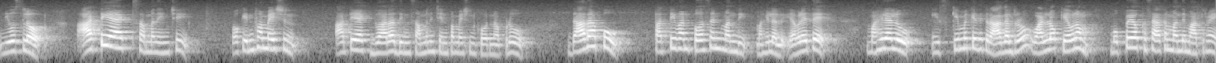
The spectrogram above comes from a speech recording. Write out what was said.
న్యూస్లో ఆర్టీ యాక్ట్ సంబంధించి ఒక ఇన్ఫర్మేషన్ ఆర్టీ యాక్ట్ ద్వారా దీనికి సంబంధించి ఇన్ఫర్మేషన్ కోరినప్పుడు దాదాపు థర్టీ వన్ పర్సెంట్ మంది మహిళలు ఎవరైతే మహిళలు ఈ స్కీమ్ కిందకి రాగలరో వాళ్ళలో కేవలం ముప్పై ఒక్క శాతం మంది మాత్రమే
